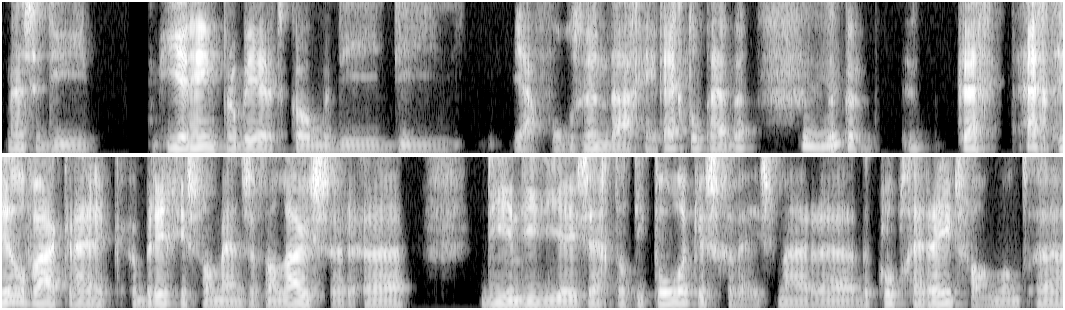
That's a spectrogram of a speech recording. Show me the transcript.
mensen die hierheen proberen te komen, die, die ja, volgens hun daar geen recht op hebben. Mm -hmm krijg echt heel vaak krijg ik berichtjes van mensen van luister, uh, die en die die zegt dat die tolk is geweest, maar uh, er klopt geen reet van, want uh,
